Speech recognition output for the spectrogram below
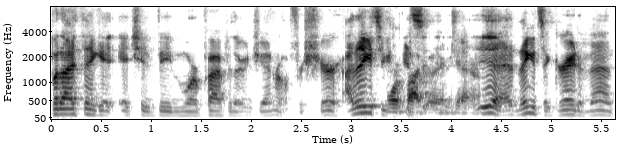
but I think it, it should be more popular in general for sure. I think it's a, more it's, popular in general. Yeah, I think it's a great event.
